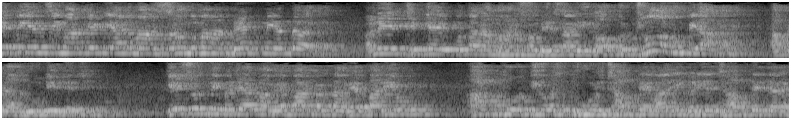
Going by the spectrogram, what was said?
એપીએમસી માર્કેટ યાર્ડમાં, સંઘમાં, બેંકની અંદર, અનેક જગ્યાએ પોતાના માણસો બેસાડી અબજો રૂપિયા આપણા લૂંટી લે છે. કેશોદની બજારમાં વેપાર કરતા વેપારીઓ આખો દિવસ ધૂળ છાપતે વારી ઘડીએ છાપતે ત્યારે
